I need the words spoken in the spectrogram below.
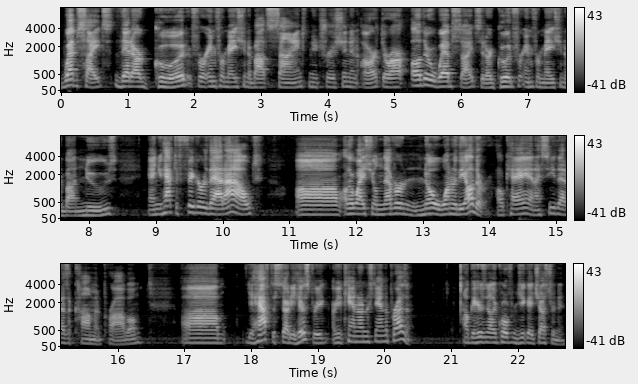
websites that are good for information about science, nutrition, and art. There are other websites that are good for information about news. And you have to figure that out. Uh, otherwise, you'll never know one or the other. Okay? And I see that as a common problem. Um, you have to study history or you can't understand the present. Okay, here's another quote from G.K. Chesterton.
